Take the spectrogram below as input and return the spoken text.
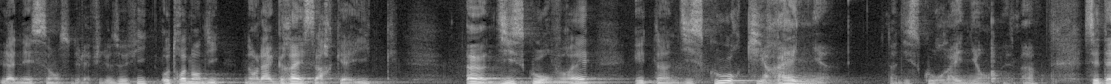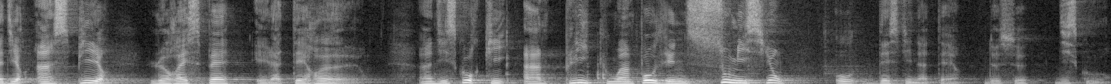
la naissance de la philosophie, autrement dit, dans la Grèce archaïque, un discours vrai est un discours qui règne, un discours régnant, c'est-à-dire inspire le respect et la terreur, un discours qui implique ou impose une soumission au destinataire de ce discours.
